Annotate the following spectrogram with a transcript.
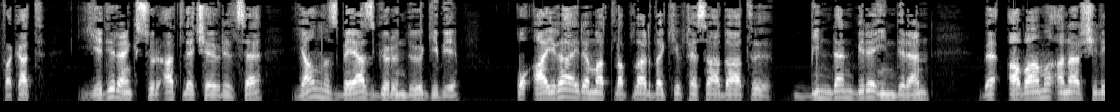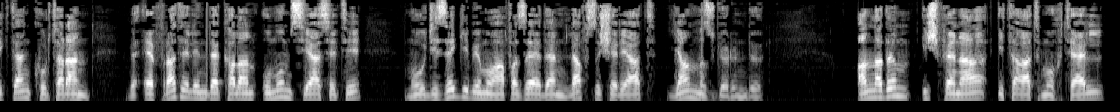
Fakat yedi renk süratle çevrilse, yalnız beyaz göründüğü gibi, o ayrı ayrı matlaplardaki fesadatı binden bire indiren ve avamı anarşilikten kurtaran ve efrat elinde kalan umum siyaseti mucize gibi muhafaza eden lafz-ı şeriat yalnız göründü. Anladım iş fena, itaat muhtel,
